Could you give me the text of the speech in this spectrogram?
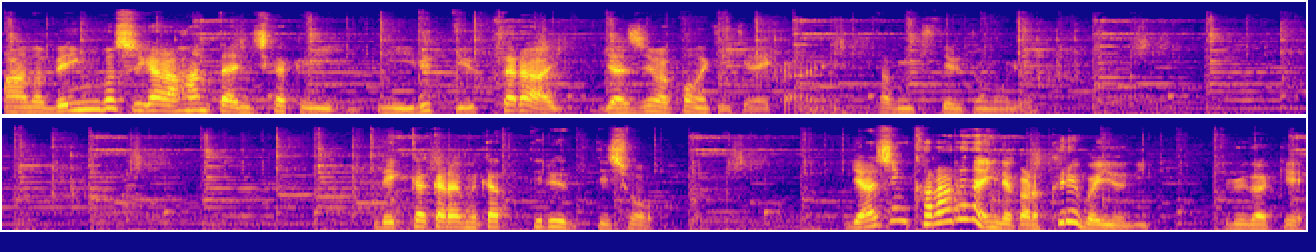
あの、弁護士がハンターに近くにいるって言ったら、野人は来なきゃいけないからね。多分来てると思うよ。劣化から向かってるでしょう。野人狩られないんだから来ればいいのに。来るだけ。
